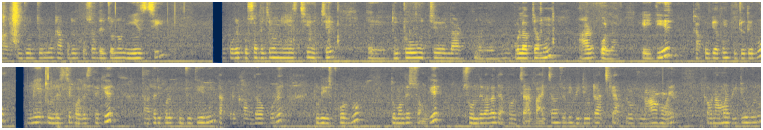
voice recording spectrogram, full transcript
আর পুজোর জন্য, ঠাকুরের প্রসাদের জন্য নিয়ে এসেছি। ঠাকুরের প্রসাদের জন্য নিয়ে এসেছি হচ্ছে দুটো হচ্ছে লাড মানে গোলাপ জামুন আর কলা। এই দিয়ে ঠাকুরকে এখন পুজো দেবো। মেয়ে চলে এসছে কলেজ থেকে। তাড়াতাড়ি করে পুজো দিয়ে নিই, তারপরে খাওয়া দাওয়া করে একটু রেস্ট করব। তোমাদের সঙ্গে সন্ধেবেলা দেখা হচ্ছে। আর বাই চান্স যদি ভিডিওটা আজকে আপলোড না হয়, কারণ আমার ভিডিওগুলো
